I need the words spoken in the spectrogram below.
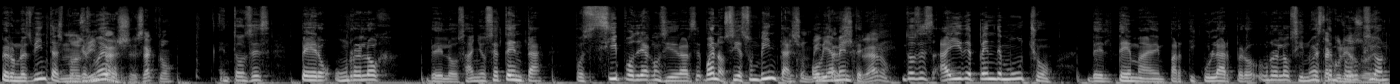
pero no es vintage, No porque es es, nuevo. vintage, exacto. Entonces, pero un reloj de los años 70, pues sí podría considerarse, bueno, sí es un vintage, Es un vintage, obviamente. claro. Entonces, ahí depende mucho del tema en particular, pero un reloj si no Está está, en producción,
